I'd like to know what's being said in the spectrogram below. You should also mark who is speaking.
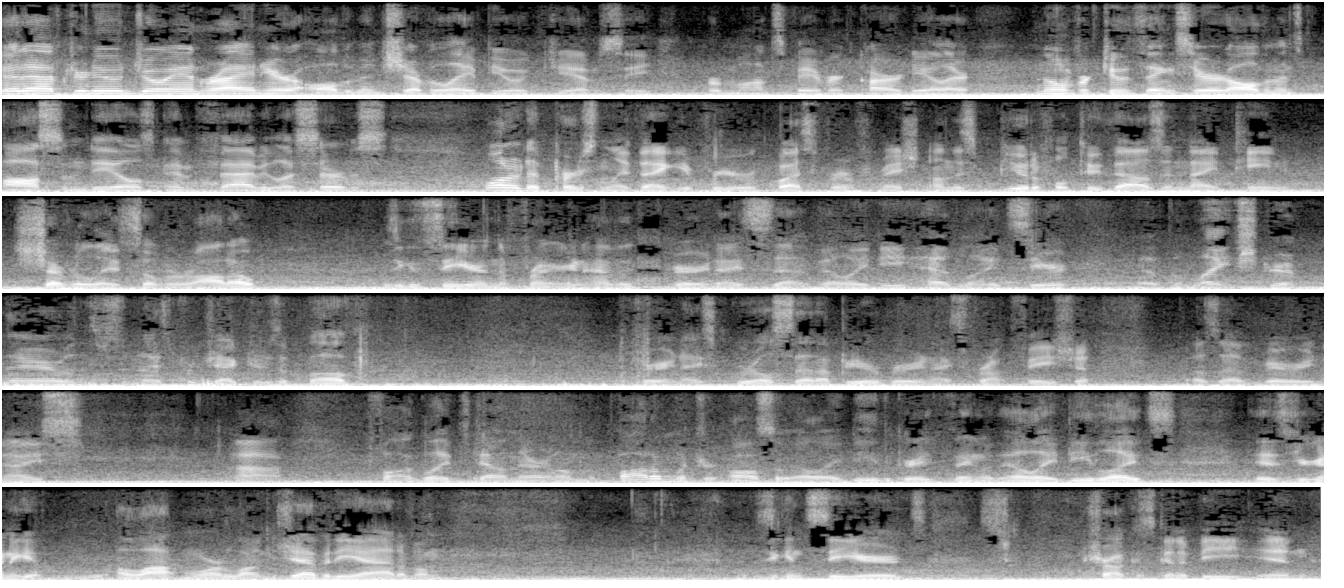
Speaker 1: Good afternoon, Joanne Ryan here Alderman Chevrolet Buick GMC, Vermont's favorite car dealer. Known for two things here at Alderman's, awesome deals and fabulous service. Wanted to personally thank you for your request for information on this beautiful 2019 Chevrolet Silverado. As you can see here in the front, you're gonna have a very nice set of LED headlights here. You have the light strip there with some nice projectors above. Very nice grille setup here, very nice front fascia. Also have very nice uh, fog lights down there on the bottom, which are also LED. The great thing with LED lights is you're gonna get a lot more longevity out of them. As you can see here, this truck is gonna be in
